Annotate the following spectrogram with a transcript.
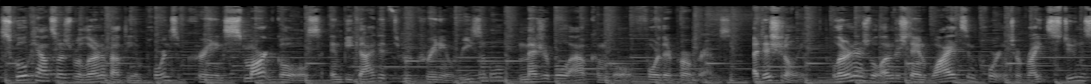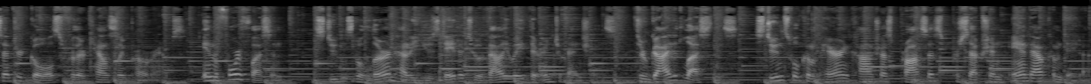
School counselors will learn about the importance of creating SMART goals and be guided through creating a reasonable, measurable outcome goal for their programs. Additionally, learners will understand why it's important to write student centered goals for their counseling programs. In the fourth lesson, students will learn how to use data to evaluate their interventions. Through guided lessons, students will compare and contrast process, perception, and outcome data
